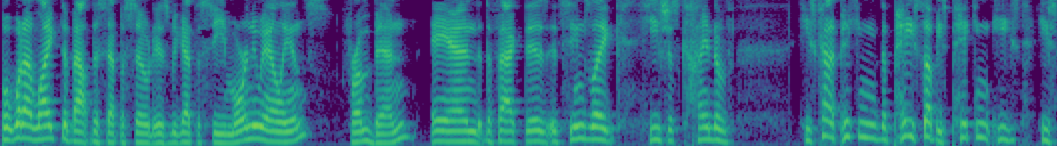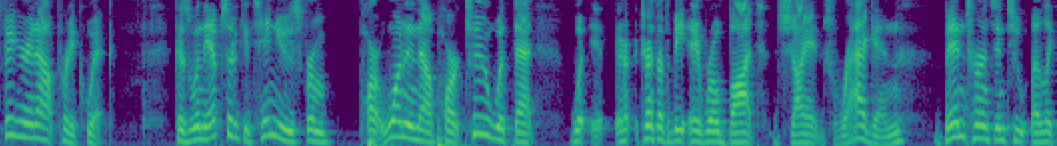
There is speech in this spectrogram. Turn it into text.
But what I liked about this episode is we got to see more new aliens from Ben, and the fact is, it seems like he's just kind of he's kind of picking the pace up. He's picking he's he's figuring out pretty quick. Because when the episode continues from part one and now part two with that what turns out to be a robot giant dragon, Ben turns into a like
